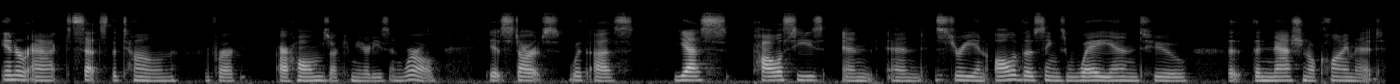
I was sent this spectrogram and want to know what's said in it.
interact sets the tone for our, our homes, our communities, and world. It starts with us. Yes, policies and, and history and all of those things weigh into the, the national climate.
